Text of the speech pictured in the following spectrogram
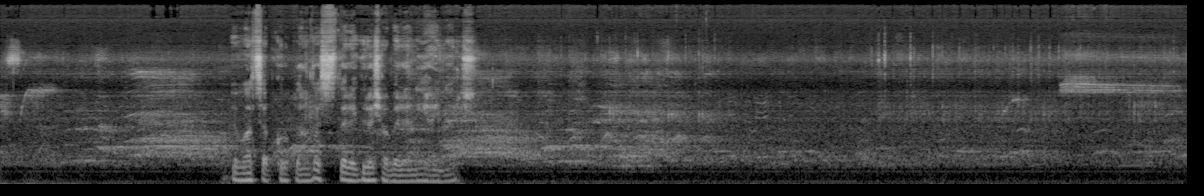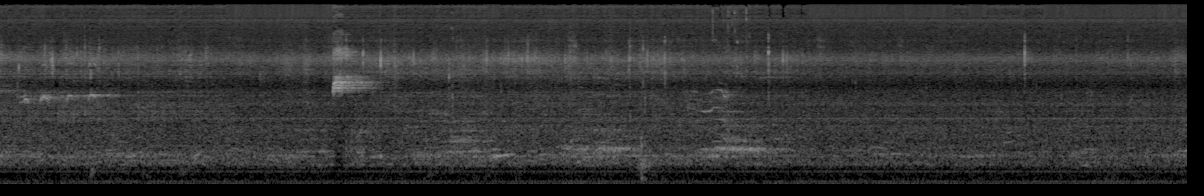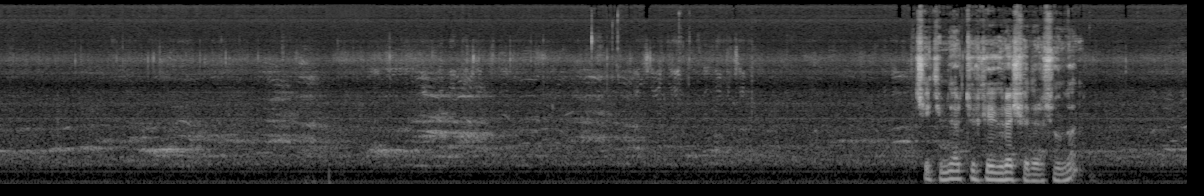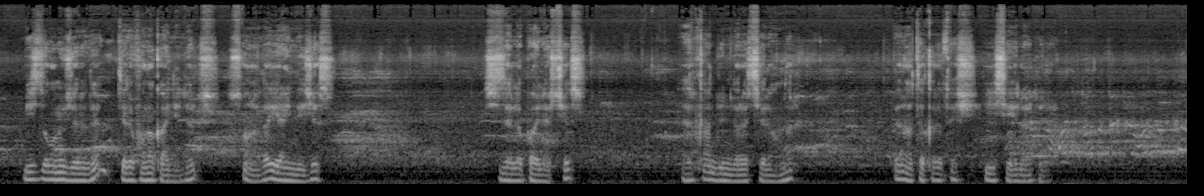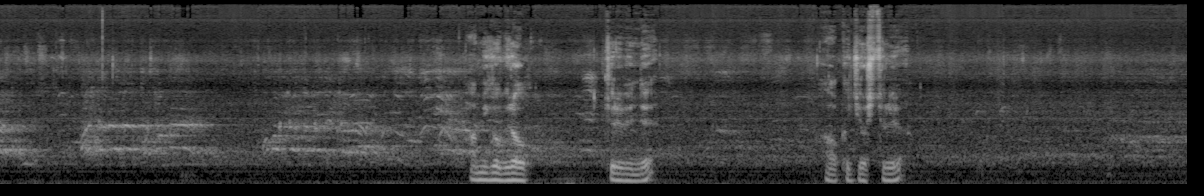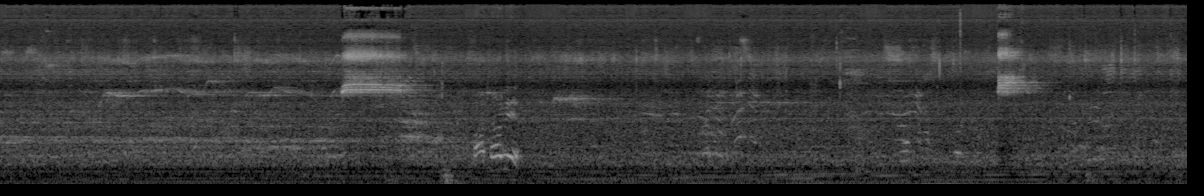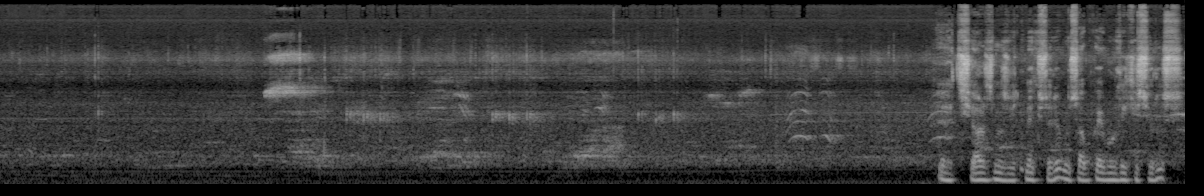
ve WhatsApp gruplarında sizlere güreş haberlerini yayınlıyoruz. Çekimler Türkiye Güreş Federasyonu'ndan. Biz de onun üzerinden telefona kaydediyoruz. Sonra da yayınlayacağız. Sizlerle paylaşacağız. Erkan Dündar'a selamlar. Ben Atakar Ateş. İyi seyirler dilerim. Amigo Bro tribünde halkı coşturuyor. Evet şarjımız bitmek üzere. Müsabakayı burada kesiyoruz.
